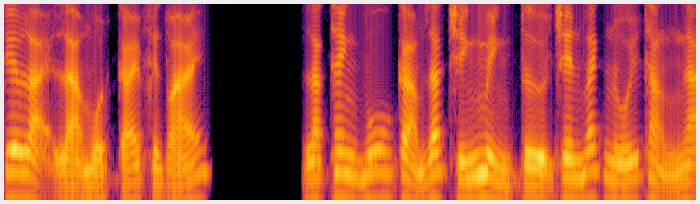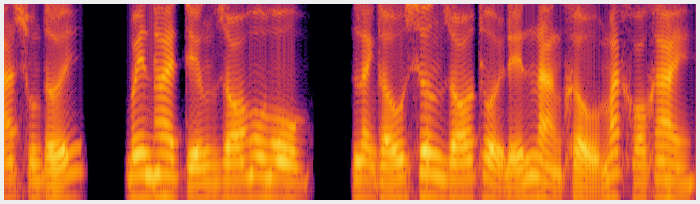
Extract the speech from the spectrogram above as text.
kia lại là một cái phiền toái. Lạc thanh vũ cảm giác chính mình từ trên vách núi thẳng ngã xuống tới, bên hai tiếng gió hô hô, lạnh thấu xương gió thổi đến nàng khẩu mắt khó khai,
